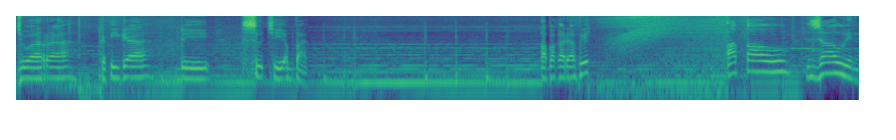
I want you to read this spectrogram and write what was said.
juara ketiga di Suci 4. Apakah David? atau Zawin.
